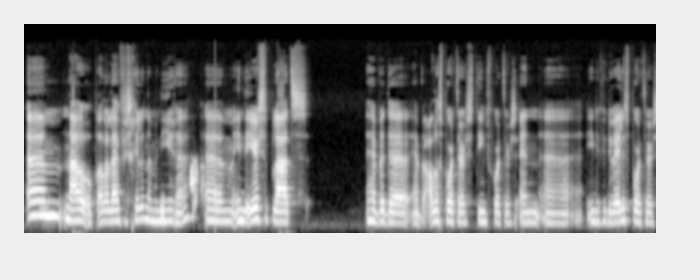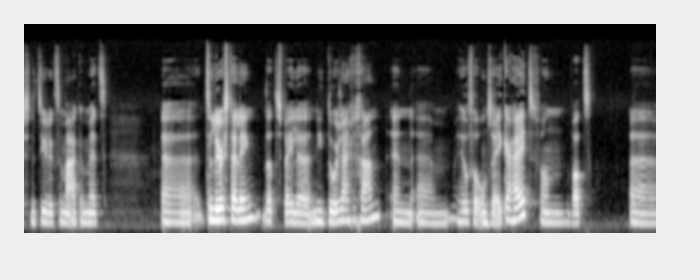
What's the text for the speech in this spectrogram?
Um, nou, op allerlei verschillende manieren. in de eerste plaats hebben, de, hebben alle sporters, teamsporters en uh, individuele sporters natuurlijk te maken met uh, teleurstelling dat de spelen niet door zijn gegaan. En um, heel veel onzekerheid van wat, uh,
